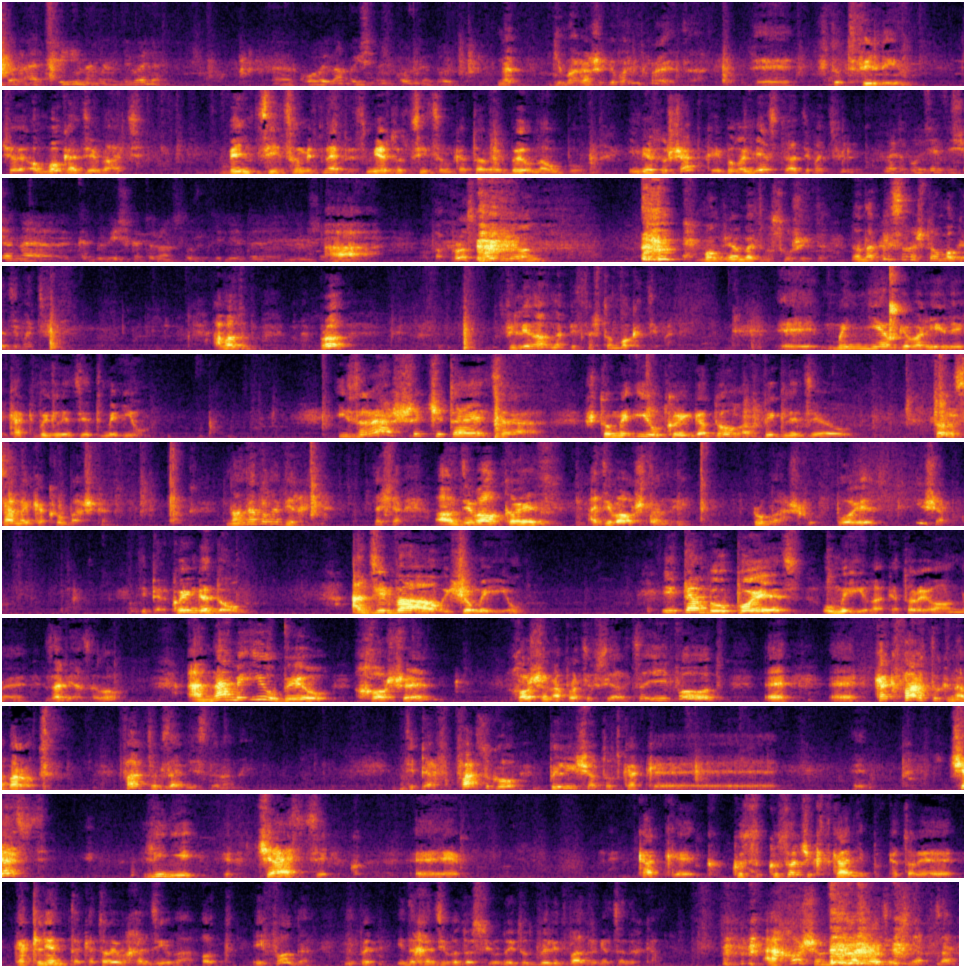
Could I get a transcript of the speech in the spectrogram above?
Коин обычный, коин. Гемора же говорит про это. Что тфилин, человек он мог одевать бен цицем и нефес, между цицем, который был на убу, и между шапкой было место одевать филин. Но это получается еще одна как бы, вещь, которую он служит, или это не мешает? А, вопрос, мог ли он, мог ли он в этом служить. Но написано, что он мог одевать филин. А вот про филина написано, что он мог одевать. И мы не говорили, как выглядит Меил. Из Раши читается, что Меил Коингадора выглядел то же самое, как рубашка. Но она была верхняя. Значит, он одевал Коин, одевал штаны, рубашку, пояс и шапку. Теперь Коингадом одевал еще Меил, и там был пояс у Меила, который он э, завязывал, а на Меил был Хошен, Хоша напротив сердца, и вот э, э, как фартук наоборот. Фартук с задней стороны. Теперь в фартуку были еще тут как э, э, часть линии, часть как кус, кусочек ткани, который как лента, которая выходила от Эйфода и, доходила до сюда, и тут были два драгоценных камня. А Хошем был напротив сердца.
